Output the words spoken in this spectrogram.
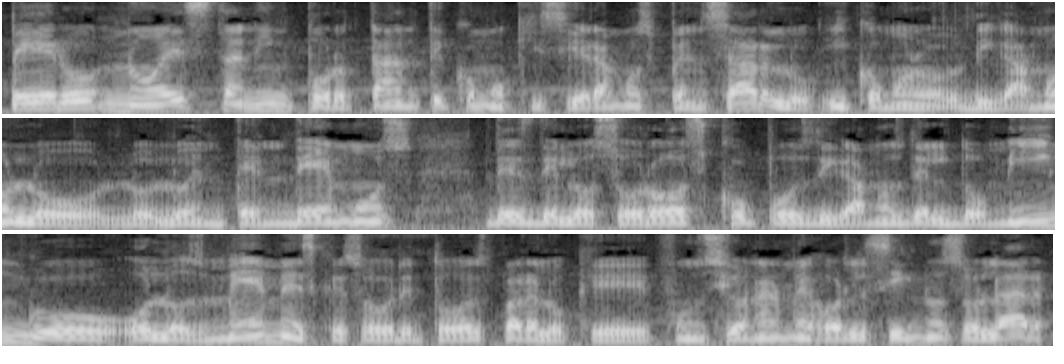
pero no es tan importante como quisiéramos pensarlo y como digamos lo, entendemos desde los horóscopos digamos del domingo o los memes que sobre todo es para lo que funciona mejor el signo solar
